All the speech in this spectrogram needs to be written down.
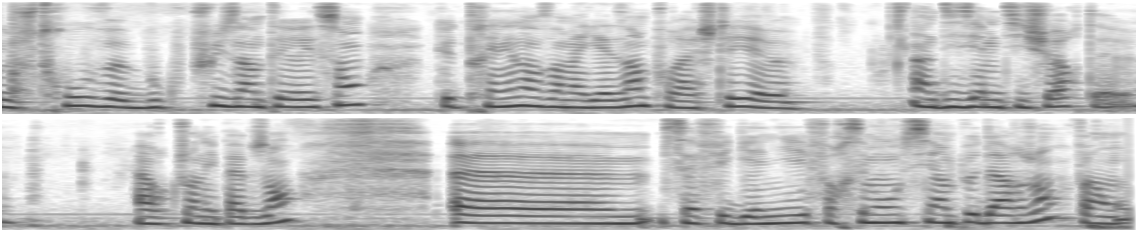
que je trouve beaucoup plus intéressant que de traîner dans un magasin pour acheter un dixième t-shirt alors que j'en ai pas besoin. Euh, ça fait gagner forcément aussi un peu d'argent. Enfin,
